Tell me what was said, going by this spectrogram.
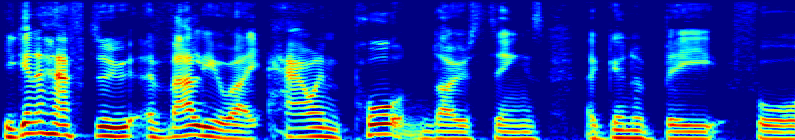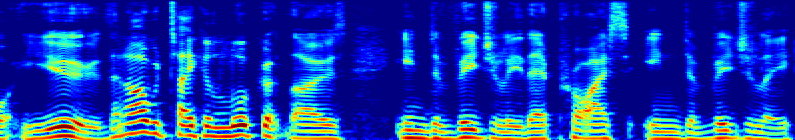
You're going to have to evaluate how important those things are going to be for you. Then I would take a look at those individually, their price individually.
